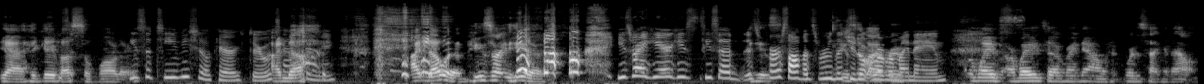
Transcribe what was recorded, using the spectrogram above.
yeah, he gave He's us some water. he's a TV show character. What's I know. happening? I know him. He's right here. He's right here. He's he said it's He's- first off, it's rude that you don't remember room. my name. I'm waving, I'm waving to him right now. We're just hanging out.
